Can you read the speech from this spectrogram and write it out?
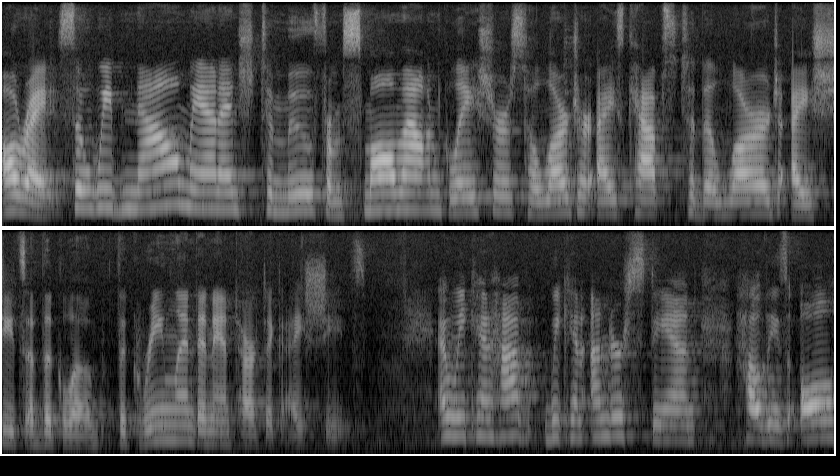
All right, so we've now managed to move from small mountain glaciers to larger ice caps to the large ice sheets of the globe, the Greenland and Antarctic ice sheets. And we can, have, we can understand how these all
